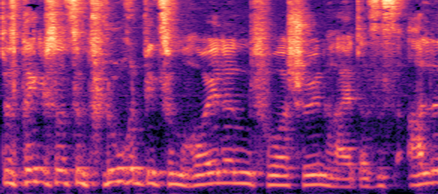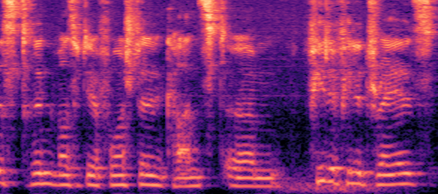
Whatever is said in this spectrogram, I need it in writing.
das bringt dich so zum Fluchen wie zum Heulen vor Schönheit. Das ist alles drin, was du dir vorstellen kannst. Ähm, viele, viele Trails,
